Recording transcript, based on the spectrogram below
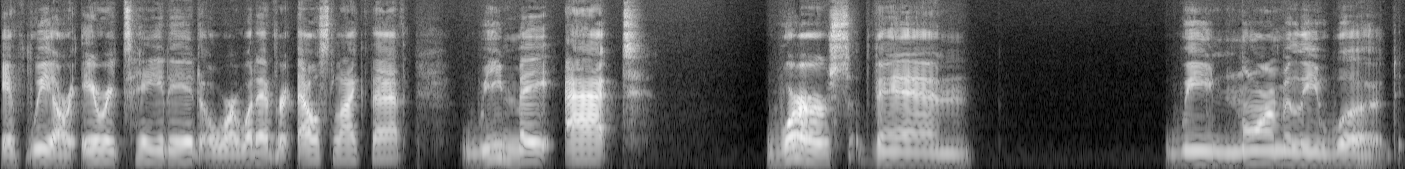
if we are irritated or whatever else like that, we may act worse than we normally would,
